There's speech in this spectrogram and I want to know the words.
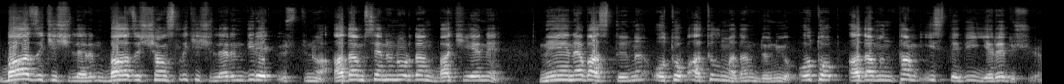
bazı kişilerin, bazı şanslı kişilerin direkt üstünü. Adam senin oradan bakiyeni, neye ne bastığını o top atılmadan dönüyor. O top adamın tam istediği yere düşüyor.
